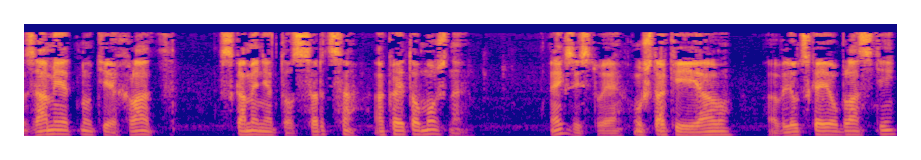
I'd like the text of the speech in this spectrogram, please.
zamietnutie, chlad, skamenia to srdca? Ako je to možné? Existuje už taký jav v ľudskej oblasti.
